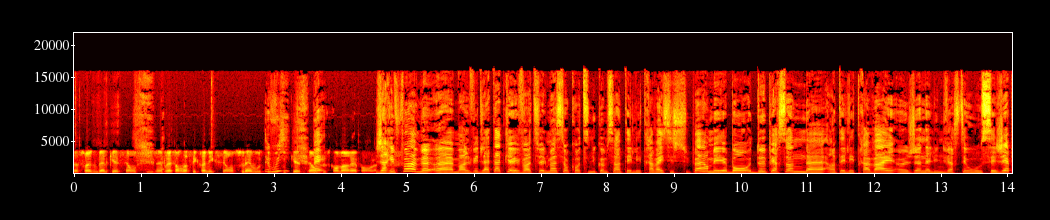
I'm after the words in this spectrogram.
Ce sera une belle question aussi. J'ai l'impression que dans ces chroniques-ci, on soulève aussi beaucoup de questions plus qu'on en répond. J'arrive pas à m'enlever de la tête qu'éventuellement, si on continue comme ça en télétravail, c'est super. Mais bon, deux personnes euh, en télétravail, un jeune à l'université ou au cégep,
